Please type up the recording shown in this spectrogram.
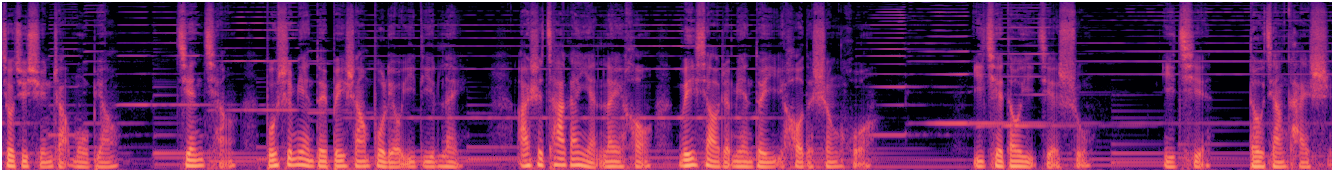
就去寻找目标。坚强不是面对悲伤不流一滴泪，而是擦干眼泪后，微笑着面对以后的生活。一切都已结束，一切都将开始。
